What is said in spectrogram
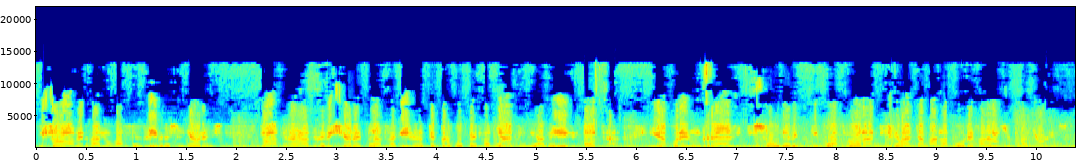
porque solo la verdad nos va a hacer libres, señores. No va a cerrar una televisión, estarás tranquilo, no te preocupes, mañana te voy a abrir otra. Y voy a poner un reality show de 24 horas, y se va a llamar La pobreza de los españoles.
